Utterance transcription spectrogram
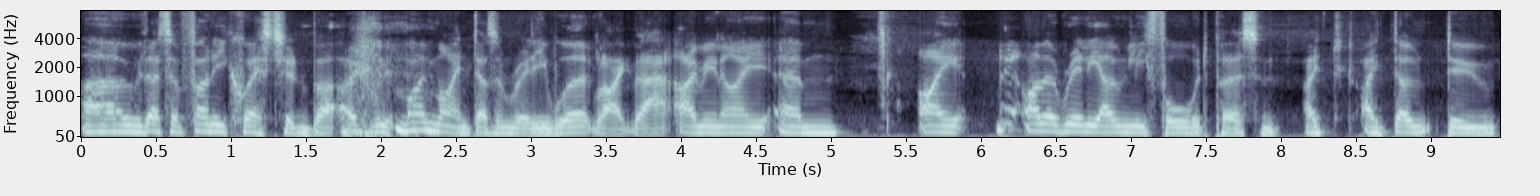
Oh, that's a funny question, but I, my mind doesn't really work like that. I mean, I, um, I, I'm a really only forward person. I, I don't do,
